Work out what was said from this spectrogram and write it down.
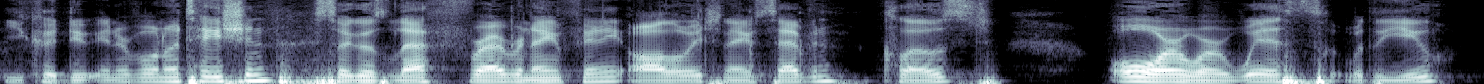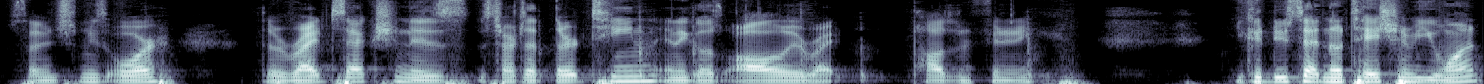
You could do interval notation, so it goes left forever, negative infinity, all the way to negative 7, closed. Or, or with, with the u, so it just means or. The right section is starts at 13, and it goes all the way right positive infinity. You could do set notation if you want.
